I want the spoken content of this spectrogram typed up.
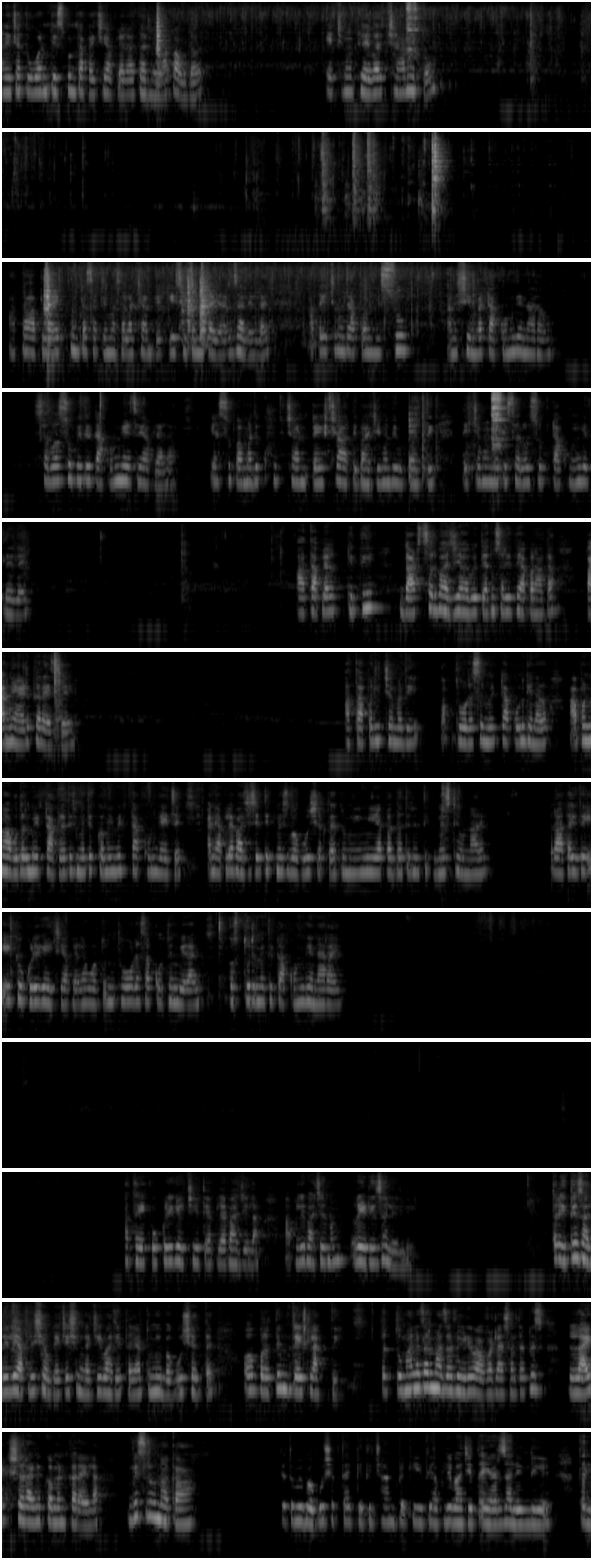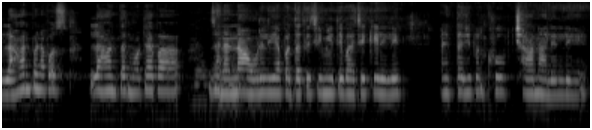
आणि याच्यात वन टीस्पून टाकायची आपल्याला धनिया पावडर. याच्यामुळे फ्लेवर छान येतो. आता आपला एक मिनटासाठी मसाला छानपैकी शिजून तयार झालेला आहे. आता याच्यामध्ये आपण हे सूप आणि शेंगा टाकून घेणार आहोत. सर्व सूप इथे टाकून घ्यायचं आहे आपल्याला. या सुपामध्ये खूप छान टेस्ट राहते भाजीमध्ये उतरते. त्याच्यामुळे मी ते सर्व सूप टाकून घेतलेलं आहे. आता आपल्याला किती दाटसर भाजी हवी त्यानुसार इथे आपण आता पाणी ॲड करायचं आहे आता आपण याच्यामध्ये थोडंसं मीठ टाकून घेणार आहोत. आपण अगोदर मीठ टाकलं त्याच्यामुळे ते कमी मीठ टाकून घ्यायचं आहे आणि आपल्या भाजीचे थिकनेस बघू शकता तुम्ही. मी या पद्धतीने थिकनेस ठेवणार आहे. तर आता इथे एक उकळी घ्यायची आपल्याला. वरतून थोडासा कोथिंबीर आणि कस्तुरी मेथी टाकून घेणार आहे. आता एक उकळी घ्यायची इथे आपल्या भाजीला. आपली भाजी मग रेडी झालेली. तर इथे झालेली आपली शेवग्याची शेंगाची भाजी तयार तुम्ही बघू शकता अप्रतिम टेस्ट लागते. तर तुम्हाला जर माझा व्हिडिओ आवडला असेल तर प्लीज लाईक शेअर आणि कमेंट करायला विसरू नका. ते तुम्ही बघू शकताय किती छानपैकी इथे आपली भाजी तयार झालेली आहे. तर लहानपणापासून लहान तर मोठ्या पा जणांना आवडेल या पद्धतीची मी ते भाजी केलेली आहे. आणि तरी पण खूप छान आलेली आहे.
